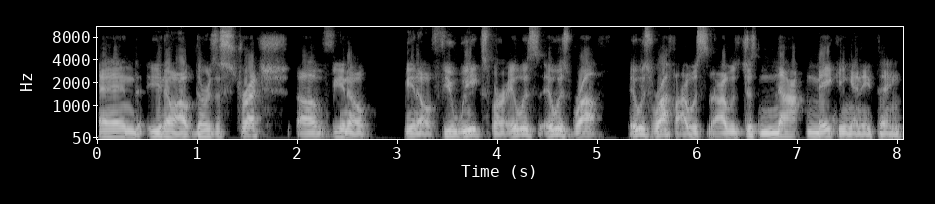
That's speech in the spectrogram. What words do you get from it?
and you know I, there was a stretch of you know you know a few weeks where it was it was rough. It was rough. I was I was just not making anything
